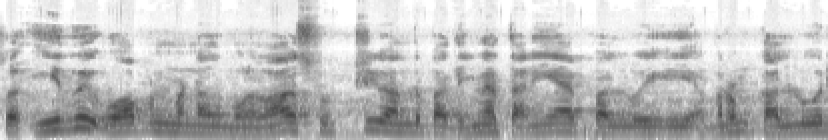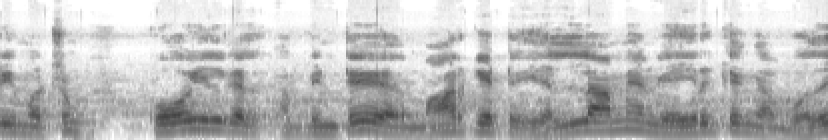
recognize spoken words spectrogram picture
ஸோ இது ஓப்பன் பண்ணது மூலமாக சுற்றி வந்து பார்த்திங்கன்னா தனியார் பல்வி அப்புறம் கல்லூரி மற்றும் கோயில்கள் அப்படின்ட்டு மார்க்கெட்டு எல்லாமே அங்கே இருக்குங்கும்போது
